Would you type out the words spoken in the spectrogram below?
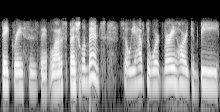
stake races. They have a lot of special events. So we have to work very hard to be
